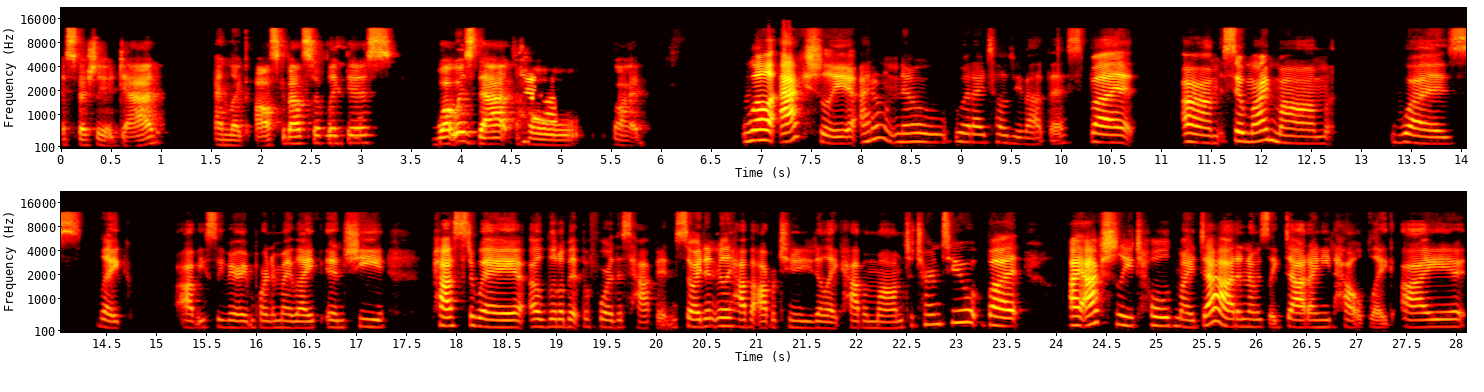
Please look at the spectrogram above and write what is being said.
especially a dad, and like ask about stuff like this. What was that yeah. whole vibe? Well, actually, I don't know what I told you about this, but um so my mom was like obviously very important in my life and she passed away a little bit before this happened. So I didn't really have the opportunity to like have a mom to turn to, but I actually told my dad, and I was like, Dad, I need help. Like, I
